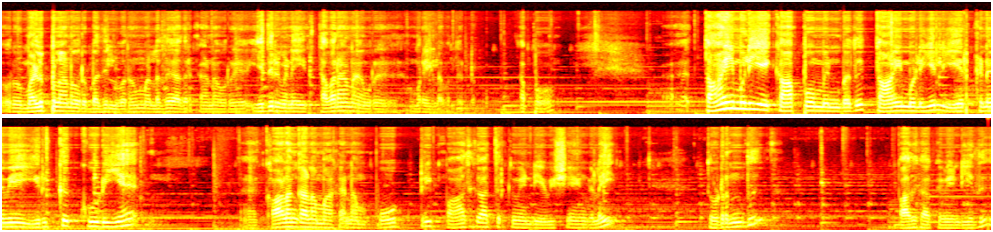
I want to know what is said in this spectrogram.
ஒரு மழுப்பலான ஒரு பதில் வரும் அல்லது அதற்கான ஒரு எதிர்வினை தவறான ஒரு முறையில் வந்துட்டுருக்கும் அப்போது தாய்மொழியை காப்போம் என்பது தாய்மொழியில் ஏற்கனவே இருக்கக்கூடிய காலங்காலமாக நாம் போற்றி பாதுகாத்திருக்க வேண்டிய விஷயங்களை தொடர்ந்து பாதுகாக்க வேண்டியது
